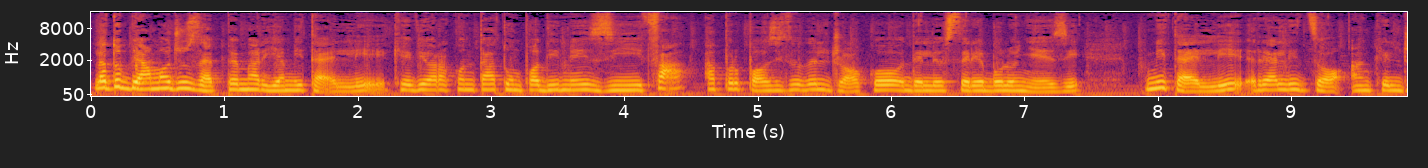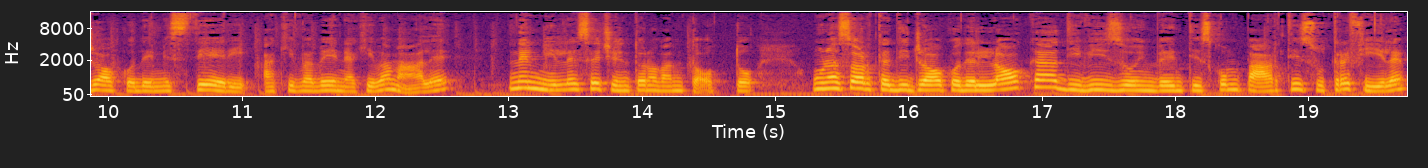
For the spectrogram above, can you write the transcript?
la dobbiamo a Giuseppe Maria Mitelli, che vi ho raccontato un po' di mesi fa a proposito del gioco delle osterie bolognesi. Mitelli realizzò anche il gioco dei mestieri a chi va bene e a chi va male nel 1698, una sorta di gioco dell'oca diviso in 20 scomparti su tre file,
